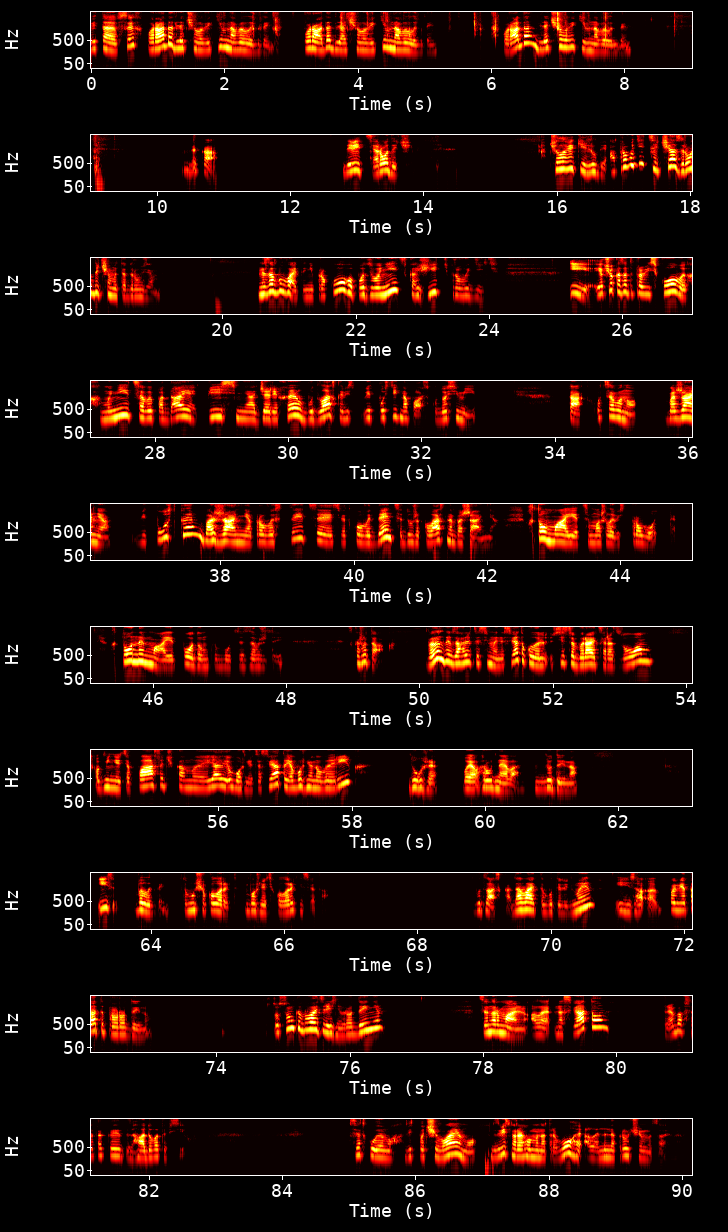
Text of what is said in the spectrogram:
Вітаю всіх! Порада для чоловіків на Великдень. Порада для чоловіків на Великдень. Порада для чоловіків на Великдень. Яка? Дивіться, родичі. Чоловіки любі, а проведіть цей час з родичами та друзями. Не забувайте ні про кого, подзвоніть, скажіть, проведіть. І якщо казати про військових, мені це випадає пісня Джері Хейл, будь ласка, відпустіть на Пасху до сім'ї. Так, оце воно. Бажання відпустки, бажання провести цей святковий день це дуже класне бажання. Хто має цю можливість, проводьте. Хто не має, подумки будьте завжди. Скажу так: Великдень взагалі це сімейне свято, коли всі збираються разом обмінюються пасочками. Я обожнюю це свято, я обожнюю Новий рік дуже, бо я груднева людина. І Великдень, тому що колорит. Обожнюю ці колоритні свята. Будь ласка, давайте бути людьми і пам'ятати про родину. Стосунки бувають різні в родині. Це нормально, але на свято треба все-таки згадувати всіх. Святкуємо, відпочиваємо. Звісно, реагуємо на тривоги, але не накручуємо зайве.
